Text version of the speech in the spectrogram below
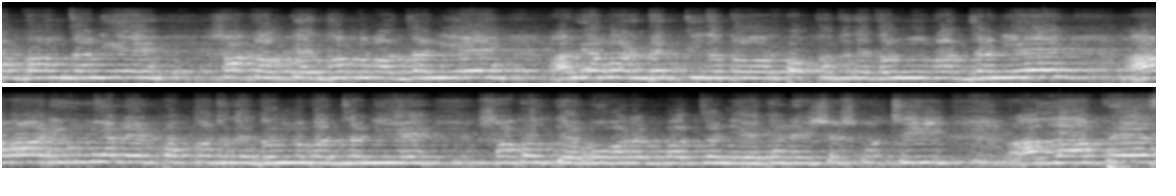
আহ্বান জানিয়ে সকলকে ধন্যবাদ জানিয়ে, আমি আমার ব্যক্তিগত পক্ষ থেকে ধন্যবাদ জানিয়ে, আমার ইউনিয়নের পক্ষ থেকে ধন্যবাদ জানিয়ে, সকলকে মোবারকবাদ জানিয়ে এখানে শেষ করছি। আল্লাহ হাফেজ,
